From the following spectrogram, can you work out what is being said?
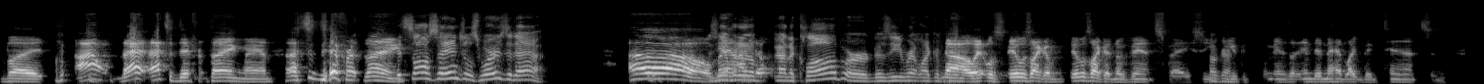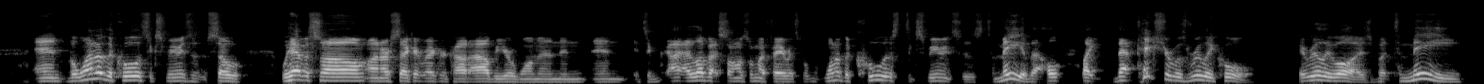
but I don't. That that's a different thing, man. That's a different thing. It's Los Angeles. Where's it at? oh Does he man, have it at a, at a club or does he rent like a no, it was it was like a it was like an event space. You, Okay. you could, I mean, and then they had like big tents and and but one of the coolest experiences. So we have a song on our second record called "I'll Be Your Woman," and and it's a I love that song. It's one of my favorites. But one of the coolest experiences to me of that whole like that picture was really cool. It really was. But to me,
